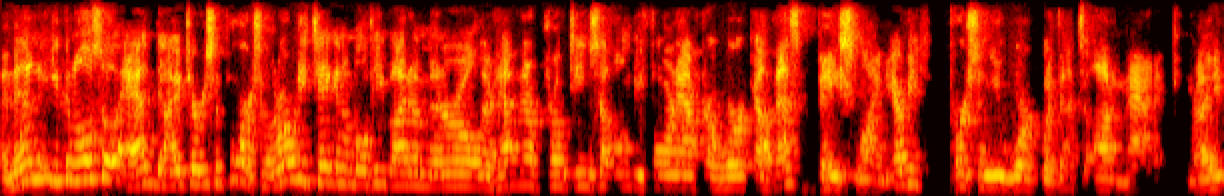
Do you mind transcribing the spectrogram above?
And then you can also add dietary support. So they're already taking a multivitamin mineral, they're having a protein supplement before and after a workout. That's baseline. Every person you work with, that's automatic, right?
